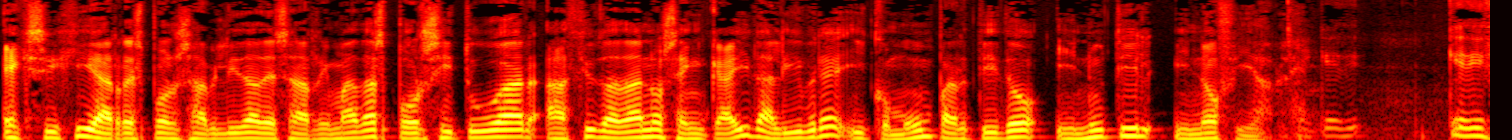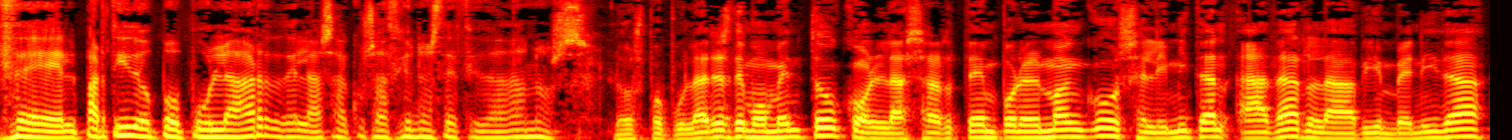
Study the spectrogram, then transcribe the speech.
exigía responsabilidades a Arrimadas por situar a Ciudadanos en caída libre y como un partido inútil y no fiable. ¿Qué dice el Partido Popular de las acusaciones de Ciudadanos? Los populares, de momento, con la sartén por el mango, se limitan a dar la bienvenida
